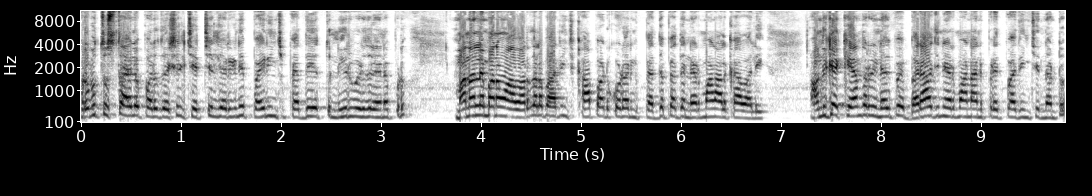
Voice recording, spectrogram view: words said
ప్రభుత్వ స్థాయిలో పలు దశలు చర్చలు జరిగినాయి. పైనుంచి పెద్ద ఎత్తున నీరు విడుదలైనప్పుడు మనల్ని మనం ఆ వరదల బారి నుంచి కాపాడుకోవడానికి పెద్ద పెద్ద నిర్మాణాలు కావాలి. అందుకే కేంద్రం ఈ నదిపై బరాజ్ నిర్మాణాన్ని ప్రతిపాదించిందంటూ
